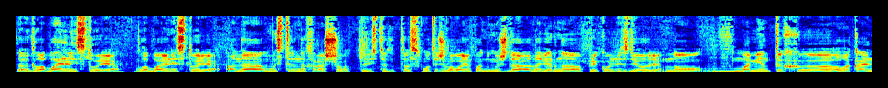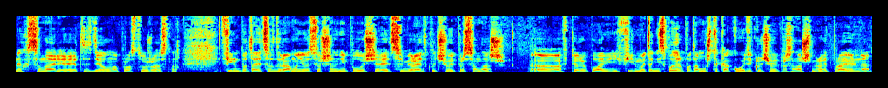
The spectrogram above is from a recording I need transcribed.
э, глобальная история, глобальная история, она выстроена хорошо. То есть ты, ты смотришь глобальный план, думаешь, да, наверное, прикольно сделали. Но в моментах э, локальных сценария это сделано просто ужасно. Фильм пытается в драму, у него совершенно не получается. Умирает ключевой персонаж э, в первой половине фильма. Это не спойлер, потому что какой-то ключевой персонаж умирает, правильно?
